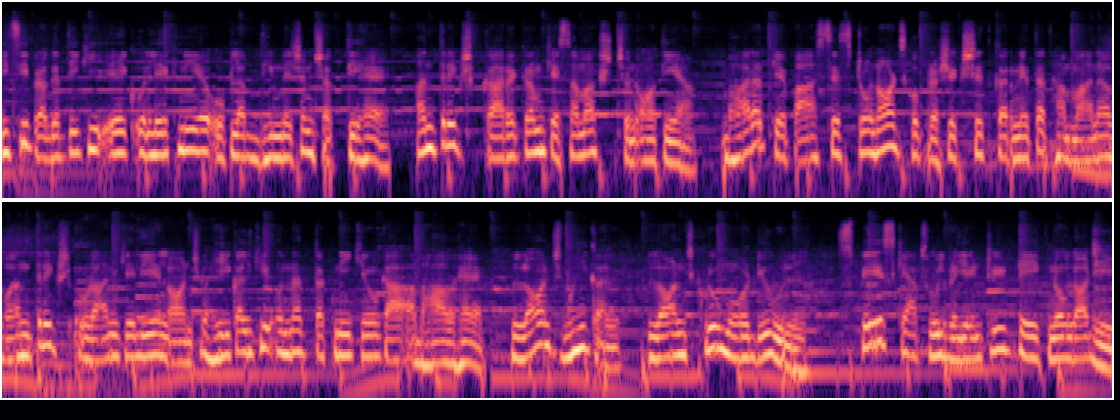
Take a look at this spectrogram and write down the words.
इसी प्रगति की एक उल्लेखनीय उपलब्धि मिशन शक्ति है। अंतरिक्ष कार्यक्रम के समक्ष चुनौतियाँ। भारत के पास एस्ट्रोनॉट्स को प्रशिक्षित करने तथा मानव अंतरिक्ष उड़ान के लिए लॉन्च व्हीकल की उन्नत तकनीकियों का अभाव है। Launch vehicle launch crew module space capsule re entry technology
